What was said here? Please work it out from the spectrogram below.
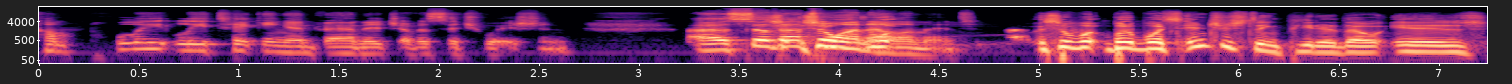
completely taking advantage of a situation. Uh, so that's so, so one what, element. So, what, but what's interesting, Peter, though, is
